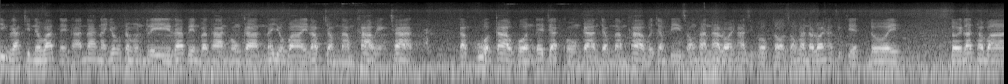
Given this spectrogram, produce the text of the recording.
ยิ่งรักชินวัตรในฐานะนายกรัฐมนตรี และเป็นประธานโครงการนโยบายรับจำนำข้าวแห่งชาติ กับพวก 9 คนได้จัดโครงการจำนำข้าวประจำปี 2556 ต่อ 2557 โดย โดยรัฐบาล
